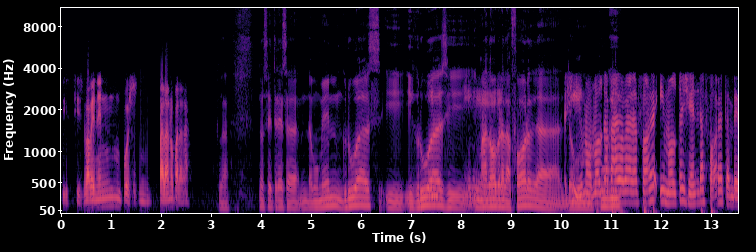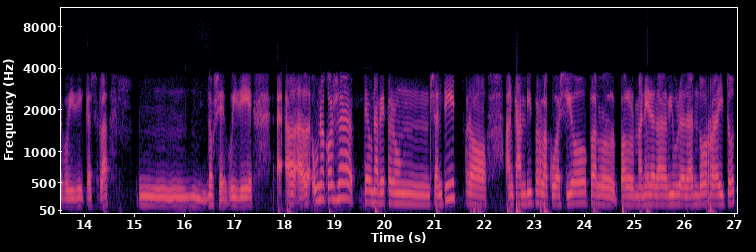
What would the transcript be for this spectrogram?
si, si es va venent, pues, parar no pararà. Clar. No sé, Teresa, de moment, grues i, i grues i, i mà d'obra de fora, de, Sí, mol, molta pugui- mà d'obra de fora i molta gent de fora, també, vull dir que, esclar, mm, no ho sé, vull dir, eh, eh, una cosa deu anar bé per un sentit, però, en canvi, per la cohesió, per, per manera de viure d'Andorra i tot,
